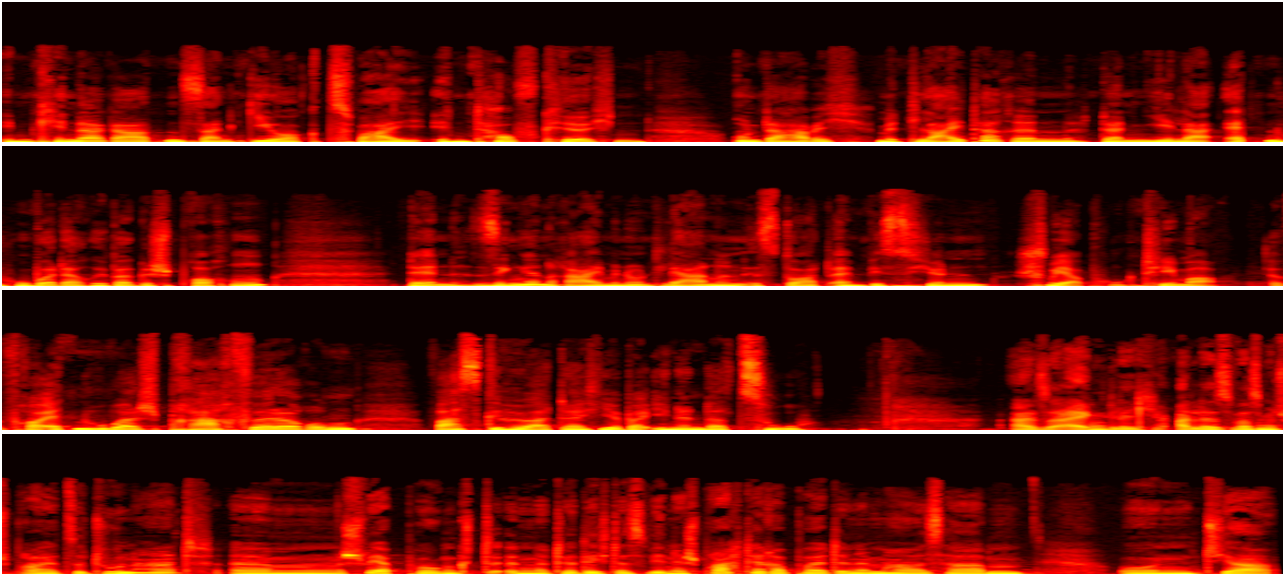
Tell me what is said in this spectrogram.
im Kindergarten St. Georg II in Taufkirchen. Und da habe ich mit Leiterin Daniela Ettenhuber darüber gesprochen, denn Singen, Reimen und Lernen ist dort ein bisschen Schwerpunktthema. Frau Ettenhuber, Sprachförderung, was gehört da hier bei Ihnen dazu? Also eigentlich alles, was mit Sprache zu tun hat. Ähm, Schwerpunkt natürlich, dass wir eine Sprachtherapeutin im Haus haben und ja,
